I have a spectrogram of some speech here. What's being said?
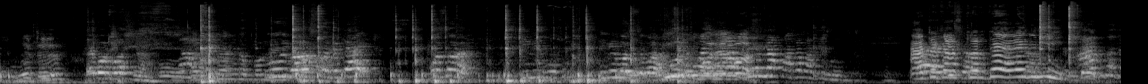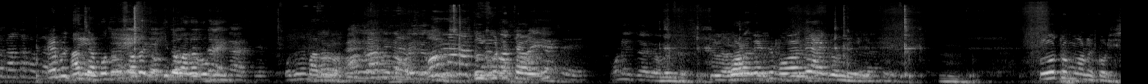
তুমি এবার বস না। তুই বস না বেটা। বস না। তুমি বস একটা কাজ করে দে এই রিমি আচ্ছা প্রথমে সবাইকে কি? তো বাধা করবি প্রথমে বাধা করবি দুই কোটি চাল অনেক জায়গা বড় গেছে। বড় দে একদম তো মনে করিস।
